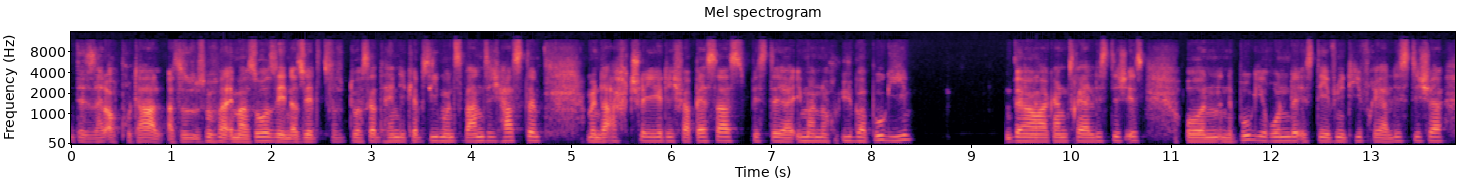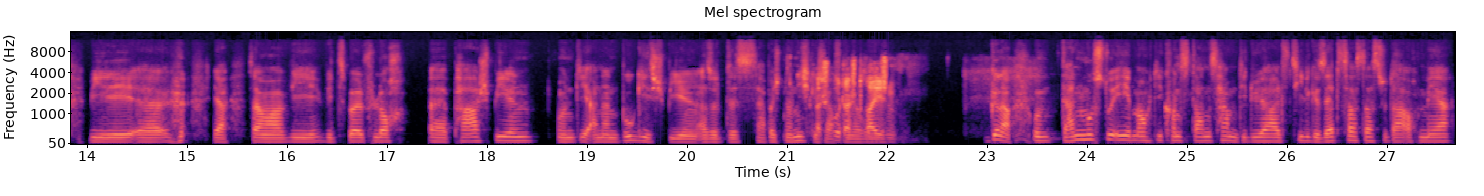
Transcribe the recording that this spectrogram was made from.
Das ist halt auch brutal. Also das muss man immer so sehen. Also jetzt, du hast gerade Handicap 27 hast du. Und wenn du acht Schläge dich verbesserst, bist du ja immer noch über Boogie wenn man mal ganz realistisch ist. Und eine Boogie-Runde ist definitiv realistischer wie, äh, ja, sagen wir mal, wie, wie zwölf Loch äh, Paar spielen und die anderen Boogies spielen. Also das habe ich noch nicht geschafft. Oder streichen. Genau. Und dann musst du eben auch die Konstanz haben, die du ja als Ziel gesetzt hast, dass du da auch mehr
